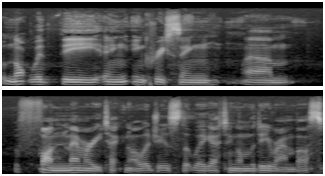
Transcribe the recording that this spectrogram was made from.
not with the in, increasing um, fun memory technologies that we're getting on the DRAM bus.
